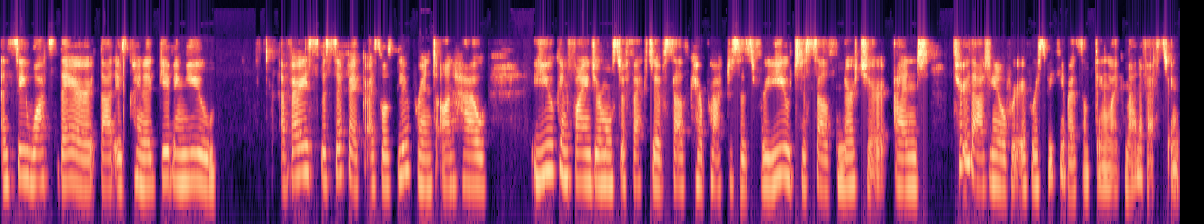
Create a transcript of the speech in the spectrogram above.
and see what's there that is kind of giving you a very specific, I suppose, blueprint on how you can find your most effective self care practices for you to self nurture. And through that, you know, if we're, if we're speaking about something like manifesting,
